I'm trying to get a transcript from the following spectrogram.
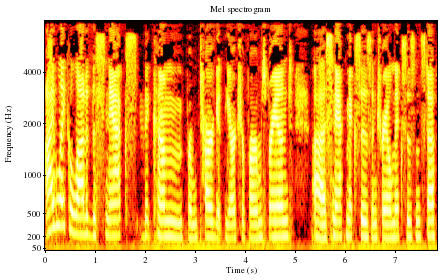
I like a lot of the snacks that come from Target, the Archer Farms brand, uh, snack mixes and trail mixes and stuff.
